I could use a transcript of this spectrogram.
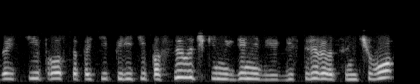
зайти, просто пойти, перейти по ссылочке, нигде не регистрироваться, ничего.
